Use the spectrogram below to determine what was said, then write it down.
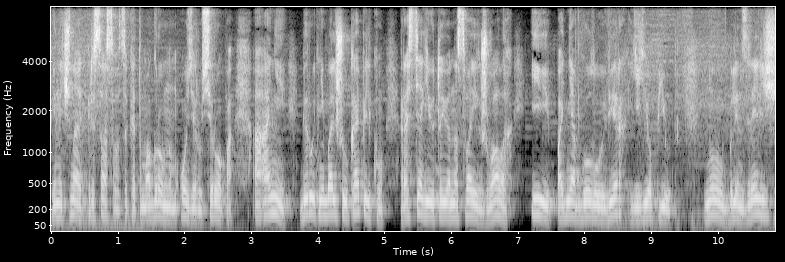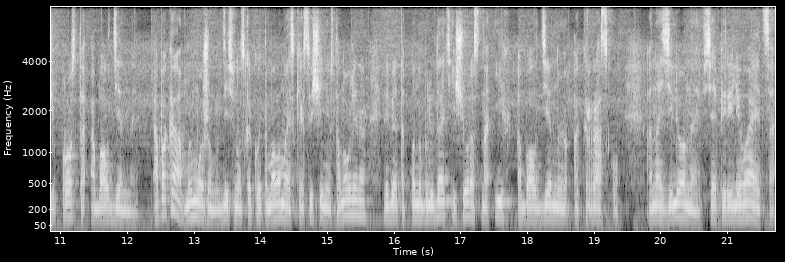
и начинают присасываться к этому огромному озеру сиропа, а они берут небольшую капельку капельку, растягивают ее на своих жвалах и, подняв голову вверх, ее пьют. Ну, блин, зрелище просто обалденное. А пока мы можем, здесь у нас какое-то маломайское освещение установлено, ребята, понаблюдать еще раз на их обалденную окраску. Она зеленая, вся переливается.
